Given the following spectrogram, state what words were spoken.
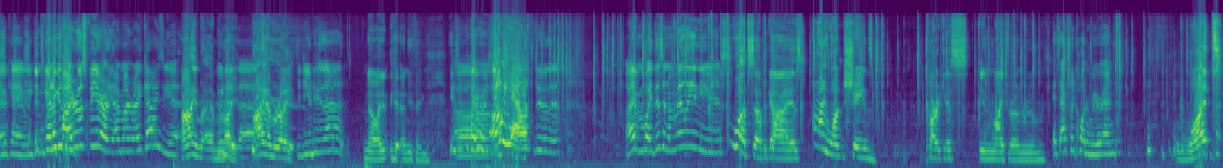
Okay, we can It's get funny a 'cause I'm- pyrosphere. Are you- Am I right, guys? Yeah. I am, am Who did right. that? I am right. Did you do that? No, I didn't hit anything. You said Uh, pirates. oh yeah, let's do this. I haven't played this in a million years. What's up, guys? I want Shane's carcass in my throne room. It's actually called rear end. What?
